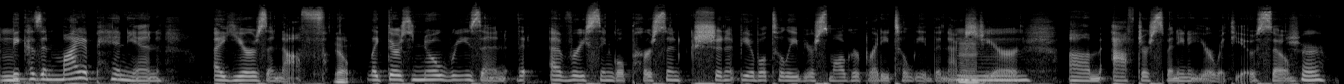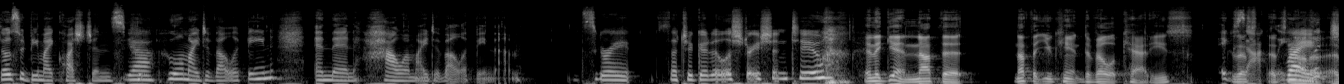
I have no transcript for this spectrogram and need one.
Because, in my opinion, a year's enough. Yep. Like, there's no reason that every single person shouldn't be able to leave your small group ready to lead the next year um, after spending a year with you. So, Sure. those would be my questions. Who- Yeah. Who, am I developing? And then, how am I developing them? It's great. Such a good illustration too. And again, not that not that you can't develop caddies. 'Cause that's- Exactly. that's Right. a- that's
